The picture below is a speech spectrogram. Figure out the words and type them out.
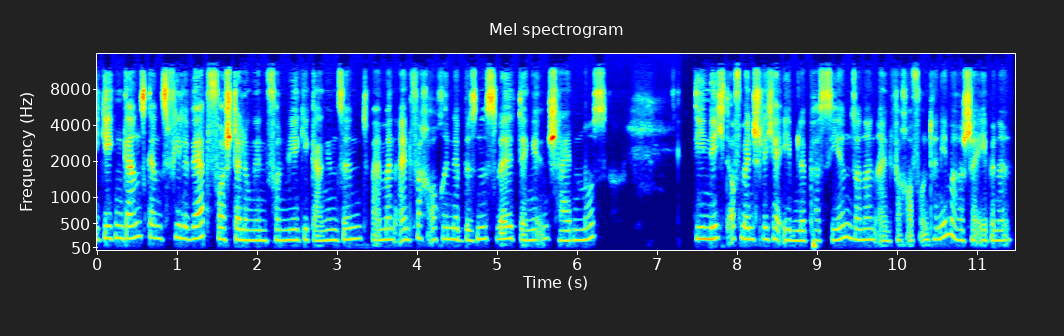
die gegen ganz, ganz viele Wertvorstellungen von mir gegangen sind, weil man einfach auch in der Businesswelt Dinge entscheiden muss, die nicht auf menschlicher Ebene passieren, sondern einfach auf unternehmerischer Ebene.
